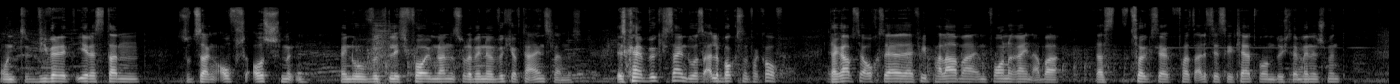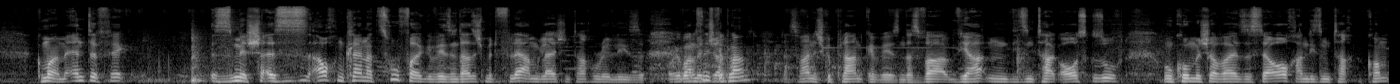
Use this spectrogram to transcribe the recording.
Und wie werdet ihr das dann sozusagen auf, ausschmücken, wenn du wirklich vor ihm landest oder wenn du wirklich auf der 1 landest? Es kann ja wirklich sein, du hast alle Boxen verkauft. Da gab es ja auch sehr, sehr viel Palaver im Vornherein, aber das Zeug ist ja fast alles jetzt geklärt worden durch dein Management. Guck mal, im Endeffekt, es ist, mir es ist auch ein kleiner Zufall gewesen, dass ich mit Flair am gleichen Tag release. Okay, war Und das nicht Ja- geplant? Das war nicht geplant gewesen. Das war, wir hatten diesen Tag ausgesucht und komischerweise ist er auch an diesem Tag gekommen.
